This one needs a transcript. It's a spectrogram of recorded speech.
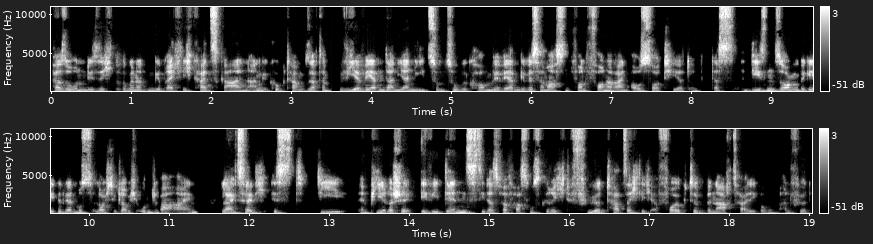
Personen, die sich sogenannten Gebrechlichkeitsskalen angeguckt haben, gesagt haben, wir werden dann ja nie zum Zuge kommen. Wir werden gewissermaßen von vornherein aussortiert. Und dass diesen Sorgen begegnet werden muss, leuchtet, glaube ich, unmittelbar ein. Gleichzeitig ist die empirische Evidenz, die das Verfassungsgericht für tatsächlich erfolgte Benachteiligungen anführt,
